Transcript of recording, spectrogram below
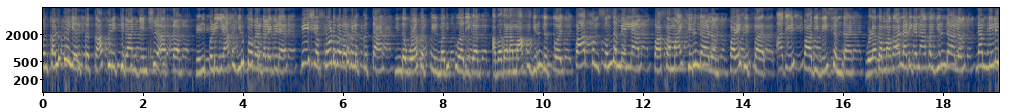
உன் கழுத்தை அறுக்க காத்திருக்கிறான் என்று அர்த்தம். வெளிப்படையாக இருப்பவர்களை விட வேஷம் போடுபவர்களுக்குத்தான் இந்த உலகத்தில் மதிப்பு அதிகம். அவதானமாக இருந்து கொள். பார்க்கும் சொந்தம் எல்லாம் பாசமாய் திருந்தாலும் பழகிப்பார். அதில் பாதி வேஷம்தான். உலக மகா நடிகனாக இருந்தாலும் நம் நிலை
